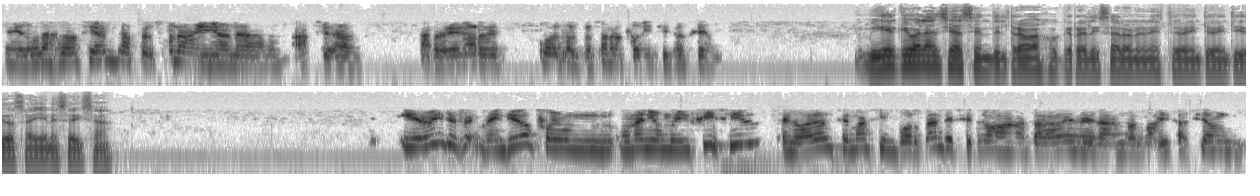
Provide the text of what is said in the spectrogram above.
Eh, unas 200 personas vinieron a, a cenar, alrededor de cuatro personas por institución. Miguel, ¿qué balance hacen del trabajo que realizaron en este 2022 ahí en Ezeiza? Y el 2022 fue un, un, año muy difícil. El balance más importante se toma a través de la normalización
